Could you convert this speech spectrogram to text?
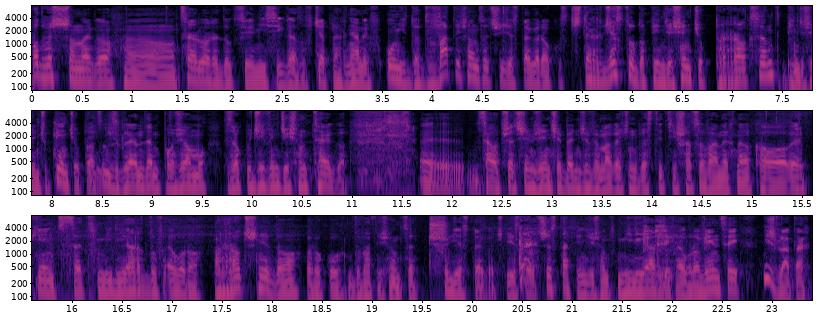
podwyższonego e, celu redukcji emisji gazów cieplarnianych w Unii do 2030 roku z 40 do 50%, 55% względem poziomu z roku 90. E, Całe przedsięwzięcie będzie wymagać inwestycji szacowanych na około e, 500 miliardów euro rocznie do roku 2030, czyli jest to 350 miliardów euro więcej niż w latach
